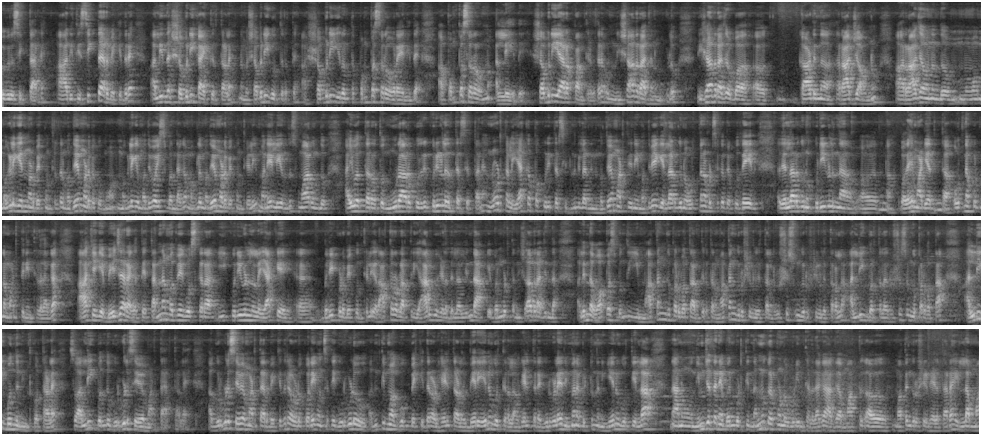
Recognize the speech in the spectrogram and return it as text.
ಇವರು ಸಿಗ್ತಾರೆ. ಆ ರೀತಿ ಸಿಗ್ತಾ ಇರಬೇಕಿದ್ರೆ ಅಲ್ಲಿಂದ ಶಬರಿ ಕಾಯ್ತಿರ್ತಾಳೆ. ನಮ್ಮ ಶಬರಿ ಗೊತ್ತಿರುತ್ತೆ. ಆ ಶಬರಿ ಇರೋಂಥ ಪಂಪ ಸರೋವರ ಏನಿದೆ, ಆ ಪಂಪ ಸರೋವರನು ಅಲ್ಲೇ ಇದೆ. ಶಬರಿ ಯಾರಪ್ಪ ಅಂತ ಹೇಳಿದ್ರೆ, ಅವನು ನಿಷಾದ ರಾಜನ ಮಗಳು. ನಿಷಾದ ರಾಜ ಒಬ್ಬ ಕಾಡಿನ ರಾಜ ಅವನು. ಆ ರಾಜ ಅವನೊಂದು ಮಗಳಿಗೆ ಏನು ಮಾಡಬೇಕು ಅಂತ ಹೇಳಿದ್ರೆ ಮದುವೆ ಮಾಡಬೇಕು. ಮಗಳಿಗೆ ಮದುವೆ ವಯಸ್ಸು ಬಂದಾಗ ಮಗಳಿಗೆ ಮದುವೆ ಮಾಡಬೇಕು ಅಂತ ಹೇಳಿ ಮನೆಯಲ್ಲಿ ಒಂದು ಸುಮಾರು ಒಂದು ಅಥವಾ ನೂರಾರು ಕುರಿ ಕುರಿಗಳನ್ನು ತರಿಸಿರ್ತಾನೆ. ನೋಡ್ತಾಳೆ, ಯಾಕಪ್ಪ ಕುರಿ ತರಿಸಿದ್ರೆ ಇಲ್ಲ ನೀನು ಮದುವೆ ಮಾಡ್ತೀನಿ ಮದುವೆಗೆ ಎಲ್ಲರಿಗೂ ಔತನ ಬಡಿಸಕ್ಕೆ ಕುದೇ ಅದೆಲ್ಲರಿಗೂ ಕುರಿಗಳನ್ನ ಅದನ್ನು ವಧೆ ಮಾಡಿ ಅದರಿಂದ ಔತನ ಕುಟ್ನ ಮಾಡ್ತೀನಿ ಅಂತ ಹೇಳಿದಾಗ ಆಕೆಗೆ ಬೇಜಾರಾಗುತ್ತೆ. ತನ್ನ ಮದುವೆಗೋಸ್ಕರ ಈ ಕುರಿಗಳನ್ನೆಲ್ಲ ಯಾಕೆ ಬಲಿ ಕೊಡಬೇಕು ಅಂತೇಳಿ ರಾತ್ರೋರಾತ್ರಿ ಯಾರಿಗೂ ಹೇಳೋದಿಲ್ಲ. ಅಲ್ಲಿಂದ ಆಕೆ ಬಂದ್ಬಿಡ್ತಾನೆ ನಿಷಾದರಾಜಿಂದ ಅಲ್ಲಿಂದ ವಾಪಸ್ ಬಂದು ಈ ಮಾತಂಗ ಪರ್ವತ ಅಂತಿರ್ತಾರೆ ಮಾತಂಗ ಋಷಿಗಳು ಇರ್ತಾರೆ ಋಷಿಶೃಂಗ ಋಷಿಗಳು ಇರ್ತಾರಲ್ಲ ಅಲ್ಲಿಗೆ ಬರ್ತಾಳೆ ಋಷಿಶೃಂಗ ಪರ್ವತ, ಅಲ್ಲಿಗೆ ಬಂದು ನಿಂತ್ಕೋತಾಳೆ. ಸೊ ಅಲ್ಲಿಗೆ ಬಂದು ಗುರುಗಳು ಸೇವೆ ಮಾಡ್ತಾ ಇರ್ತಾಳೆ. ಆ ಗುರುಗಳು ಸೇವೆ ಮಾಡ್ತಾ ಇರಬೇಕಿದ್ರೆ ಅವಳು ಕೊನೆಗೆ ಒಂದ್ಸತಿ ಗುರುಗಳು ಅಂತಿಮವಾಗಿ ಹೋಗ್ಬೇಕಿದ್ರೆ ಅವಳು ಹೇಳ್ತಾಳೆ ಬೇರೆ ಏನೂ ಗೊತ್ತಿರಲ್ಲ. ಅವ್ರು ಹೇಳ್ತಾರೆ, ಗುರುಗಳೇ, ನಿಮ್ಮನ್ನ ಬಿಟ್ಟು ನನಗೇನು ಗೊತ್ತಿಲ್ಲ. ನಾನು ನಿಮ್ಮ ಜೊತೆನೇ ಬಂದ್ಬಿಡ್ತೀನಿ. ನನ್ನೂ ಕರ್ಕೊಂಡು ಹೋಗ್ಬಿಡಿ ಅಂತ ಹೇಳಿದಾಗ ಆಗ ಮಾತ ಮಾತಂಗ ಋಷಿಗಳು ಹೇಳ್ತಾರೆ, ಇಲ್ಲಮ್ಮ,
